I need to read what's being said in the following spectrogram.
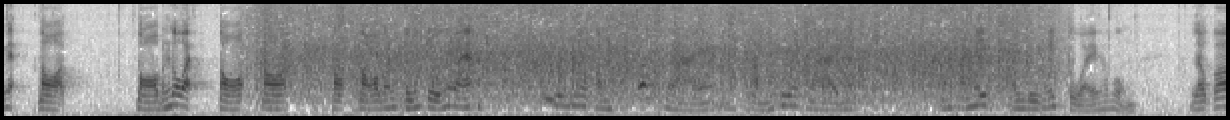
เนี่ยต่อต่อมันเข้าไปต่อต่อต่อต่อมันสูงสูงเข้าไปฮะลุงเนี่ยทำเพื่อคลายฮะทำเพื่อคลายนะมันทำให้มันดูไม่สวยครับผม แล้วก็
